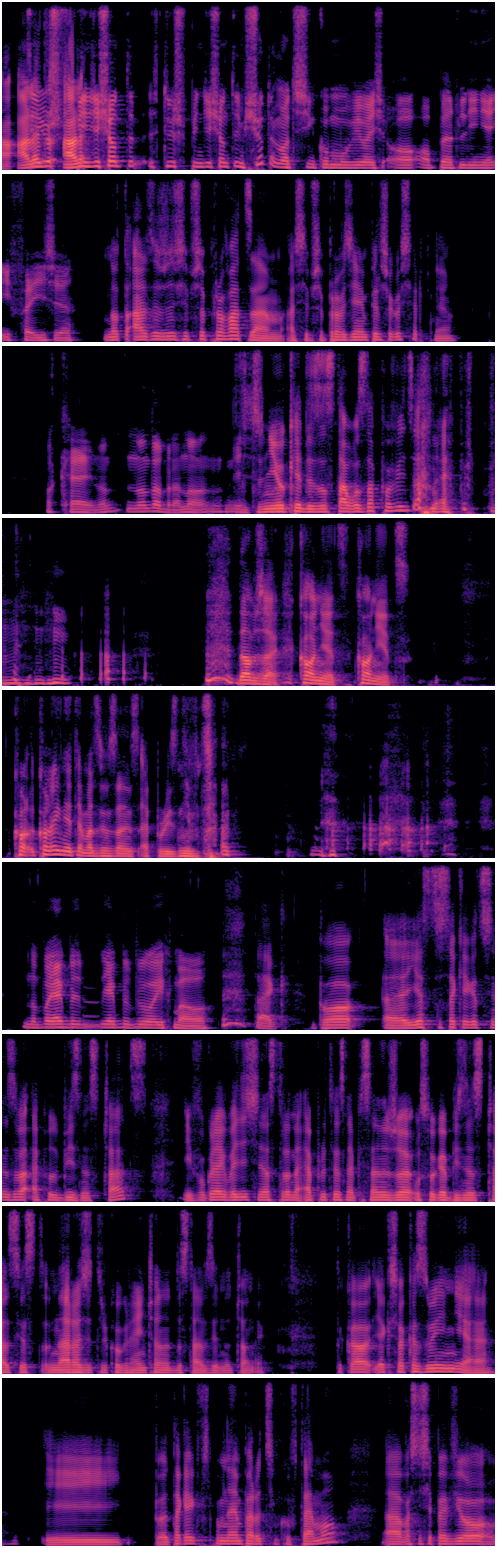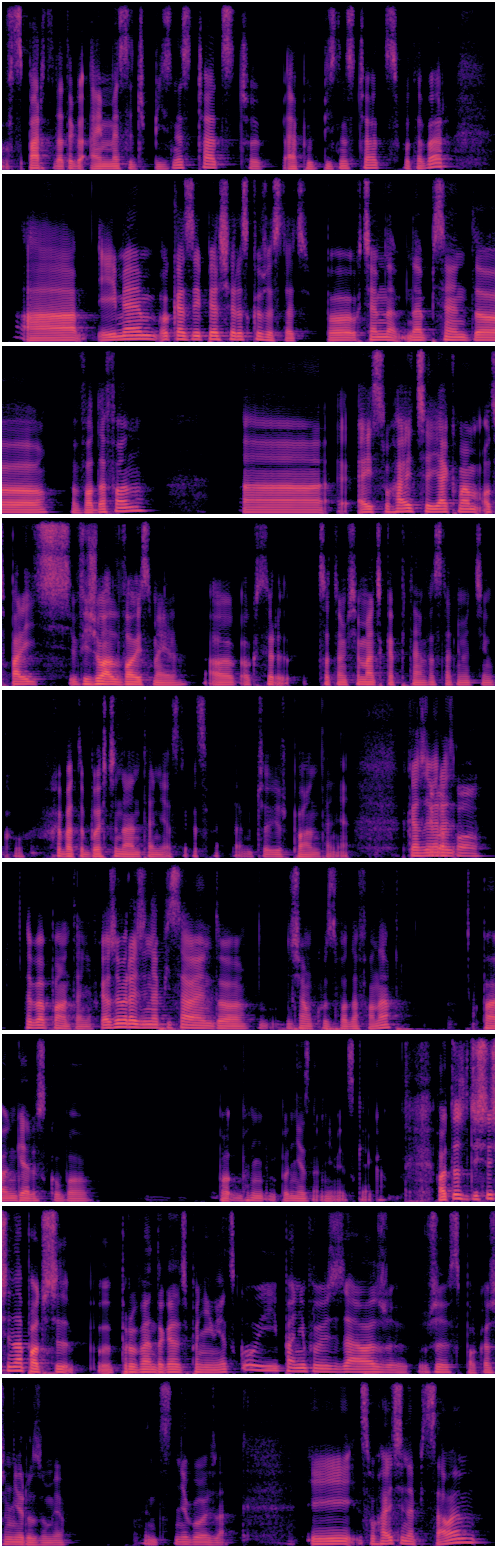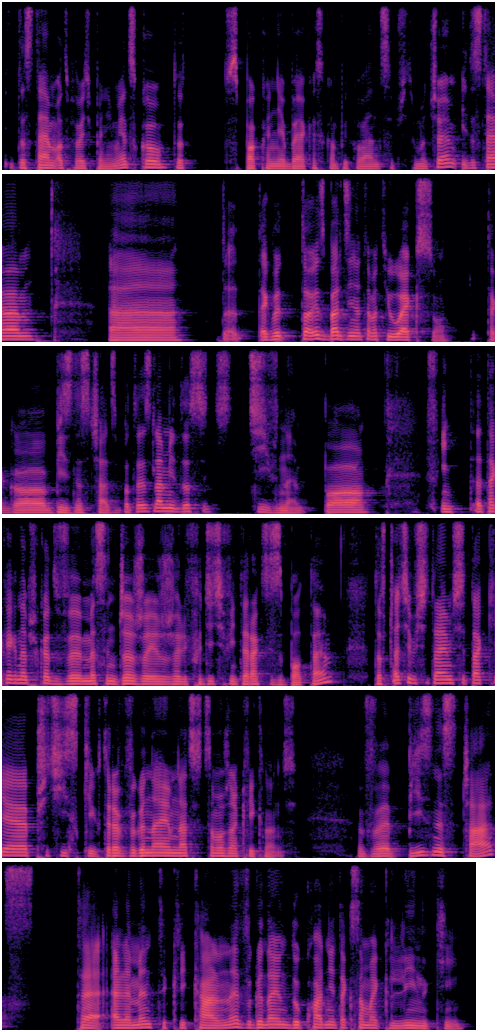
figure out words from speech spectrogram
A, Ale ty, już ale w 50, ty już w 57 odcinku mówiłeś o, o Berlinie i Fejzie. no to ale to, że się przeprowadzam, a się przeprowadziłem 1 sierpnia. Okej, no, no dobra, no. W dniu, kiedy zostało zapowiedziane. Dobrze, koniec, koniec. Ko- kolejny temat związany z Apple i z Niemcami. No bo jakby, jakby było ich mało. Tak, bo e, jest coś takiego, co się nazywa Apple Business Chats i w ogóle jak wejdziecie na stronę Apple, to jest napisane, że usługa Business Chats jest na razie tylko ograniczona do Stanów Zjednoczonych. Tylko jak się okazuje, nie. I tak jak wspominałem parę odcinków temu, właśnie się pojawiło wsparcie dla tego iMessage Business Chats, czy Apple Business Chats, whatever. A, I miałem okazję pierwszy raz korzystać, bo chciałem, na, napisałem do Vodafone, a, ej, słuchajcie, jak mam odpalić Visual Voicemail, o, o który, co tam się Maćka pytałem w ostatnim odcinku. Chyba to było jeszcze na antenie, z tego co pamiętam, czy już po antenie. W każdym razie... po. Chyba po antenie. W każdym razie napisałem do ziomku z Vodafona po angielsku, bo, bo, bo, nie, znam niemieckiego. Chociaż dzisiaj się na poczcie próbowałem dogadać po niemiecku i pani powiedziała, że, że spoko, że mnie rozumie. Więc nie było źle. I słuchajcie, napisałem dostałem odpowiedź po niemiecku. To spoko, nie było jakaś skomplikowana, co przetłumaczyłem. I dostałem... E, to, jakby to jest bardziej na temat UX-u tego business chats, bo to jest dla mnie dosyć dziwne, bo tak jak na przykład w Messengerze, jeżeli wchodzicie w interakcję z botem, to w czacie wyświetlają się takie przyciski, które wyglądają na coś, co można kliknąć. W business chats te elementy klikalne wyglądają dokładnie tak samo jak linki.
